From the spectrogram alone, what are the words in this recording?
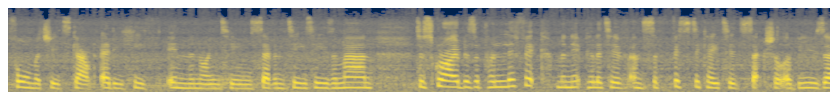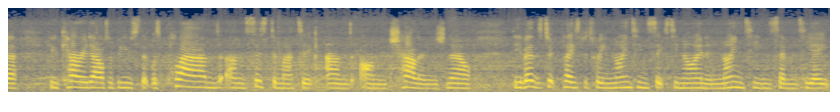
former Chief Scout Eddie Heath in the 1970s. He's a man described as a prolific, manipulative, and sophisticated sexual abuser who carried out abuse that was planned, and systematic and unchallenged. Now, the events took place between 1969 and 1978.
